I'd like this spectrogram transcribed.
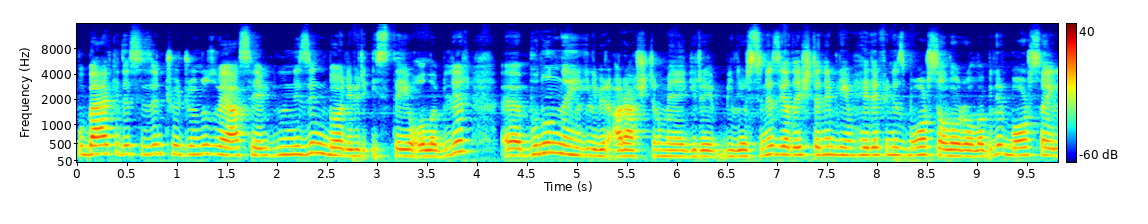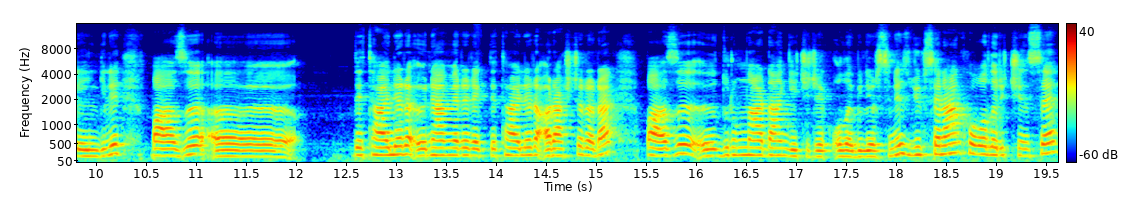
Bu belki de sizin çocuğunuz veya sevgilinizin böyle bir isteği olabilir. E, bununla ilgili bir araştırmaya girebilirsiniz ya da işte ne bileyim hedefiniz borsalar olabilir. Borsa ile ilgili bazı e, detaylara önem vererek, detayları araştırarak bazı e, durumlardan geçecek olabilirsiniz. Yükselen kovalar içinse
